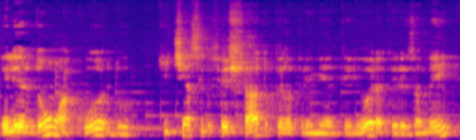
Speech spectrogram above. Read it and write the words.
ele herdou um acordo que tinha sido fechado pela premier anterior, a Theresa May,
